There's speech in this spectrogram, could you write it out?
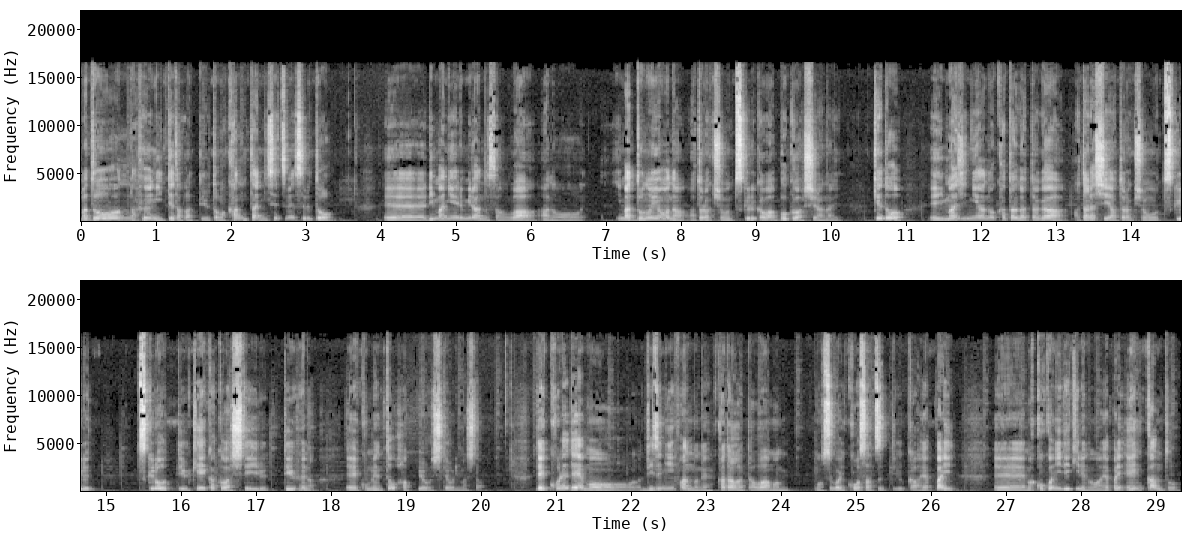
まあ、どんな風に言ってたかっていうと、まあ、簡単に説明すると、えー、リン・マニュエル・ミランダさんはあのー、今どのようなアトラクションを作るかは僕は知らない。けどえイマジニアの方々が新しいアトラクションを作る作ろうっていう計画はしているっていう風な、え、コメントを発表しておりました。でこれでもうディズニーファンのね方々はもうもうすごい考察っていうかやっぱり、えー、まあ、ここにできるのはやっぱりエンカント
